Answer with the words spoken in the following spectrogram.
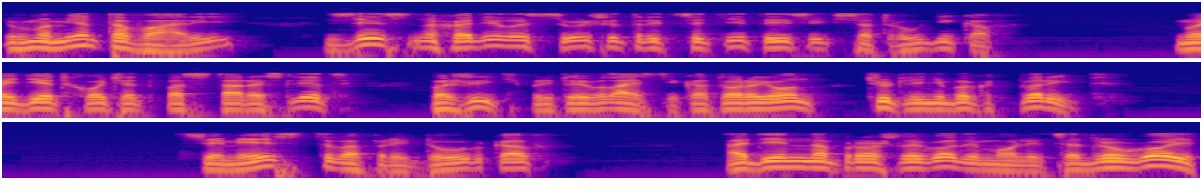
В момент аварии здесь находилось свыше тридцати тысяч сотрудников. Мой дед хочет по старость лет пожить при той власти, которой он чуть ли не боготворит. Семейство придурков. Один на прошлые годы молится, другой,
